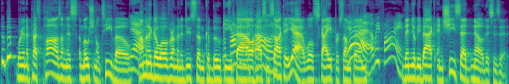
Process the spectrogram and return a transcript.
boop, boop, we're gonna press pause on this emotional TiVo. Yeah. I'm gonna go over. I'm gonna do some kabuki, We'll talk on bow, the have some phone. sake. Yeah, we'll Skype or something. yeah, I'll be fine. Then you'll be back. And she said, no, this is it.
